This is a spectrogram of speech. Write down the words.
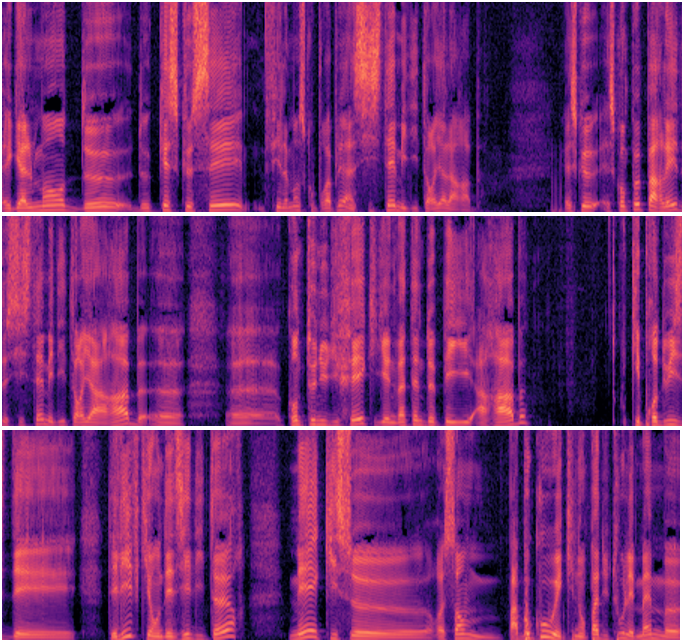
également de, qu'est-ce que c'est finalement ce qu'on pourrait appeler un système éditorial arabe. Est-ce qu'on est qu'on peut parler de système éditorial arabe compte tenu du fait qu'il y a une vingtaine de pays arabes qui produisent des, livres, qui ont des éditeurs, mais qui se ressemblent pas beaucoup et qui n'ont pas du tout les mêmes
